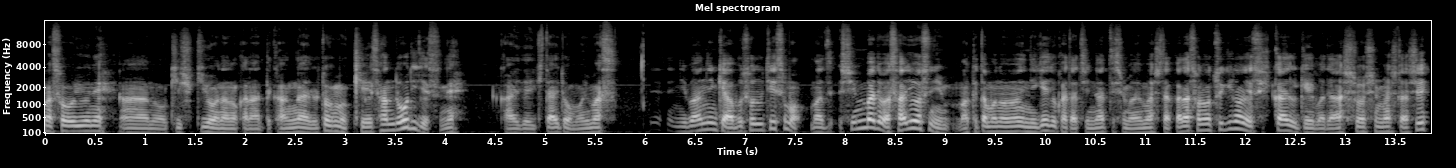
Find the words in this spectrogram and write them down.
まあ、そういうねあの機種起用なのかなって考えるともう計算通りですね。変えていきたいと思います。2番人気アブソルティスモ、まあ、新馬ではサリオスに負けたものの逃げる形になってしまいましたからその次のレース控える競馬で圧勝しましたし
